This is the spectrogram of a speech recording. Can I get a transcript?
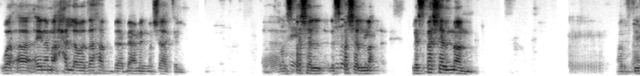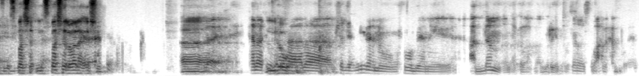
واينما حل وذهب بيعمل مشاكل. آه، ال special ال special ال special none. عرفت كيف؟ ال special ال special ولا شيء آه أنا هو أنا مشجع ميلان ومفروض يعني على الدم أنا اكره بس أنا الصراحه بحبه يعني.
